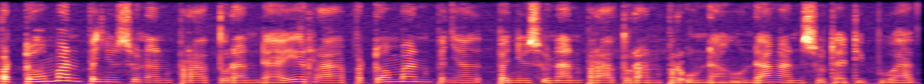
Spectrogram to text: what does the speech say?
Pedoman penyusunan peraturan daerah, pedoman penyusunan peraturan perundang-undangan sudah dibuat.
